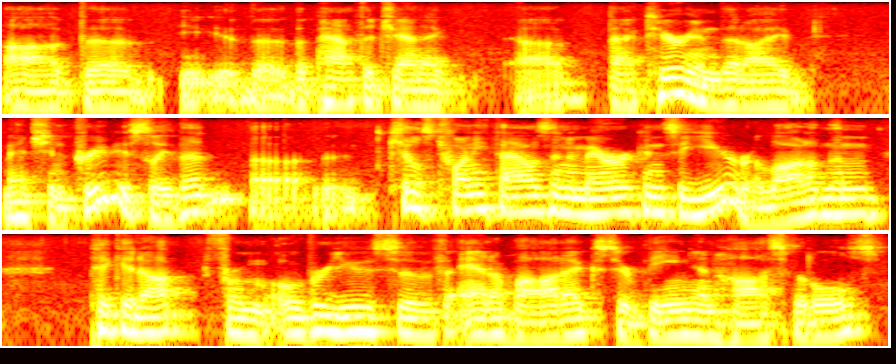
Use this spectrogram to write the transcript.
uh, the, the, the pathogenic uh, bacterium that I mentioned previously that uh, kills 20,000 Americans a year. A lot of them pick it up from overuse of antibiotics or being in hospitals,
